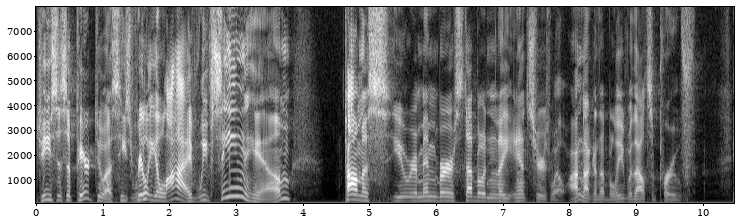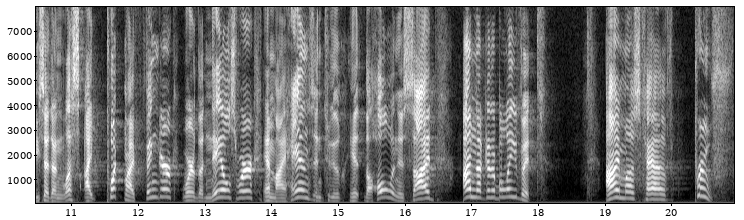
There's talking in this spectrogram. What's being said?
Jesus appeared to us, he's really alive, we've seen him. Thomas, you remember, stubbornly answers, Well, I'm not going to believe without some proof. He said, Unless I put my finger where the nails were and my hands into the hole in his side, I'm not going to believe it. I must have proof.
